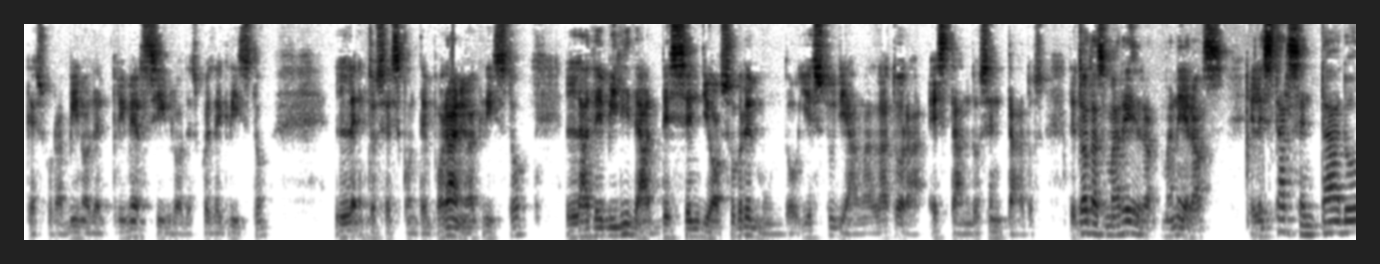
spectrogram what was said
que es un rabino del primer siglo después de Cristo, entonces contemporáneo a Cristo, la debilidad descendió sobre el mundo y estudiaban la Torah estando sentados. De todas maneras, el estar sentado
